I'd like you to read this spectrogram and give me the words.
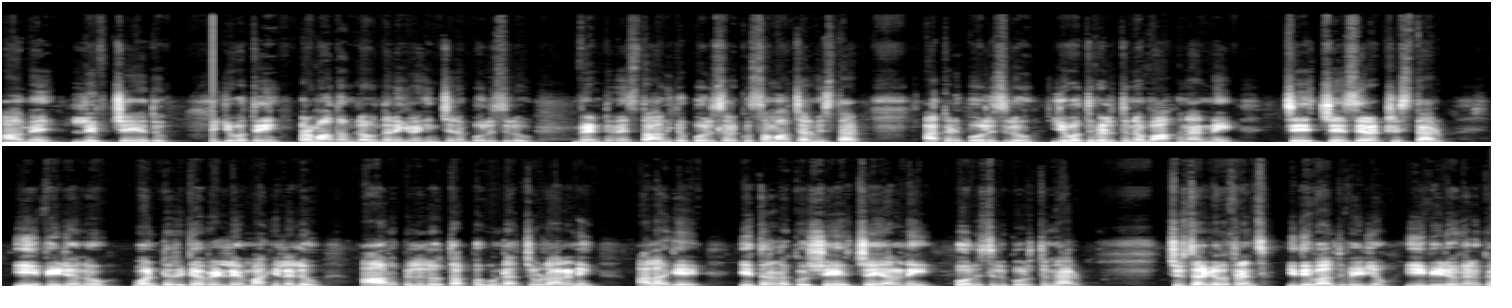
ఆమె లిఫ్ట్ చేయదు. యువతి ప్రమాదంలో ఉందని గ్రహించిన పోలీసులు వెంటనే స్థానిక పోలీసులకు సమాచారం ఇస్తారు. అక్కడి పోలీసులు యువతి వెళుతున్న వాహనాన్ని చేజ్ చేసి రక్షిస్తారు. ఈ వీడియోను ఒంటరిగా వెళ్ళే మహిళలు ఆడపిల్లలు తప్పకుండా చూడాలని అలాగే ఇతరులకు షేర్ చేయాలని పోలీసులు కోరుతున్నారు. చూసారు కదా ఫ్రెండ్స్ ఇది వాళ్ళ వీడియో. ఈ వీడియో కనుక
